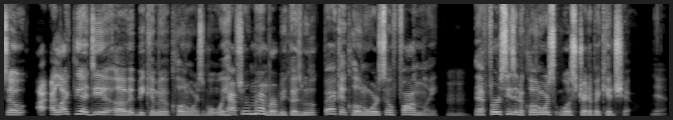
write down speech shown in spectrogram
So I, I like the idea of it becoming a Clone Wars. What we have to remember, because we look back at Clone Wars so fondly, Mhm. that first season of Clone Wars was straight up a kid show. Yeah.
